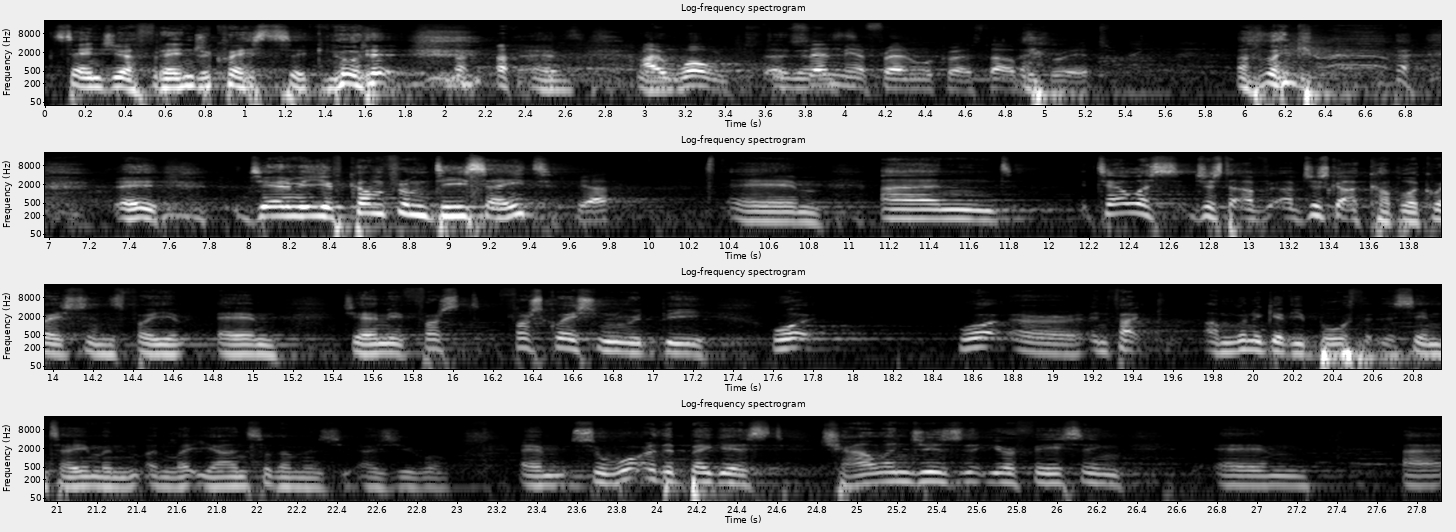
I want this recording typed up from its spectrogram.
sends you a friend request, ignore it. Um, I won't. Uh, send me a friend request. That would be great. I think, uh, Jeremy, you've come from Deeside. Yeah. Um, and tell us, just I've, I've just got a couple of questions for you, um, Jeremy. First, first question would be, what, what are, in fact, I'm going to give you both at the same time and, and let you answer them as, as you will. Um, so, what are the biggest challenges that you're facing um, uh,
